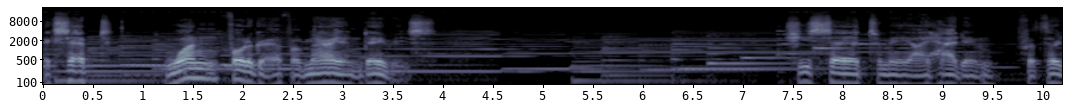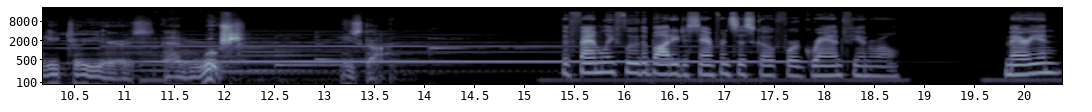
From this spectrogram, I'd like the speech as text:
except one photograph of Marion Davies. She said to me, I had him for 32 years, and whoosh, he's gone. The family flew the body to San Francisco for a grand funeral. Marion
